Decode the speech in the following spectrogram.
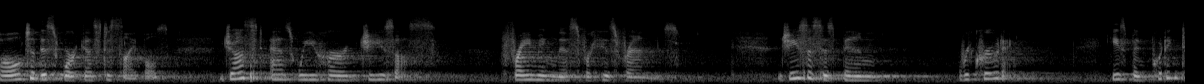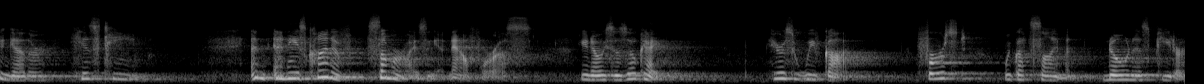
called to this work as disciples, just as we heard Jesus framing this for his friends. Jesus has been recruiting. He's been putting together his team. And, and he's kind of summarizing it now for us. You know, he says, okay, here's who we've got. First, we've got Simon, known as Peter.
